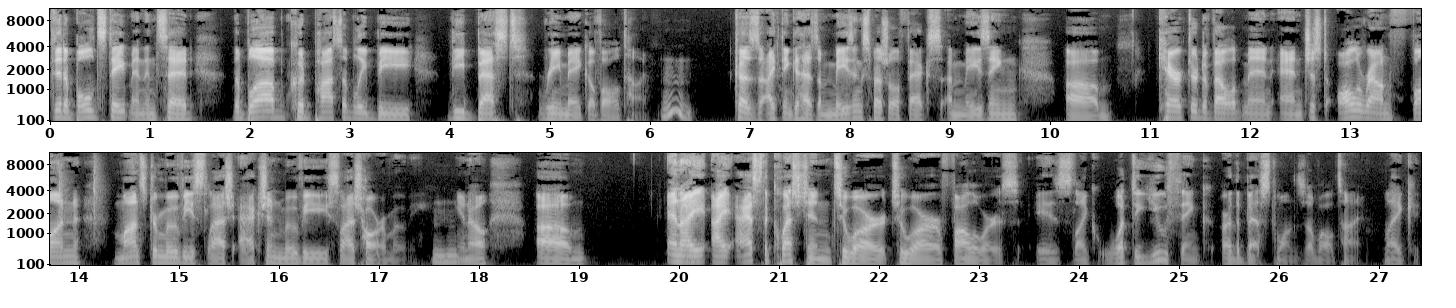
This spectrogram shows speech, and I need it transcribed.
did a bold statement and said The Blob could possibly be the best remake of all time. Because I think it has amazing special effects, amazing, um, character development and just all around fun monster movie slash action movie slash horror movie. You know, um, and I I asked the question to our to our followers is like, what do you think are the best ones of all time? Like,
